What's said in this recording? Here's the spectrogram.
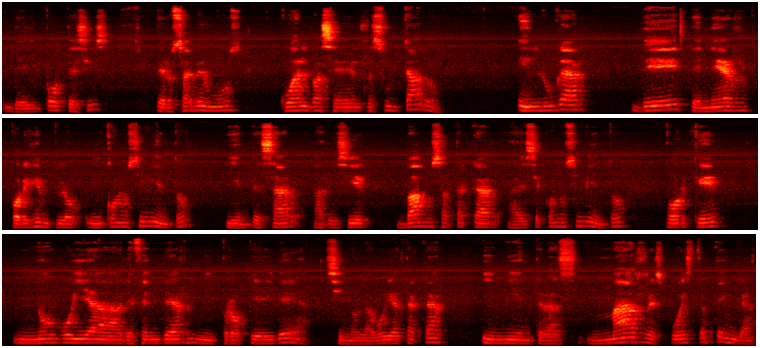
de hipótesis, pero sabemos cuál va a ser el resultado. En lugar de tener, por ejemplo, un conocimiento y empezar a decir, vamos a atacar a ese conocimiento porque no voy a defender mi propia idea, sino la voy a atacar. Y mientras más respuesta tenga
